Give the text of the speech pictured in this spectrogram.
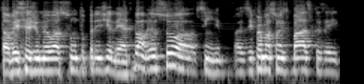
talvez seja o meu assunto predileto. Bom, eu sou, assim, as informações básicas aí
